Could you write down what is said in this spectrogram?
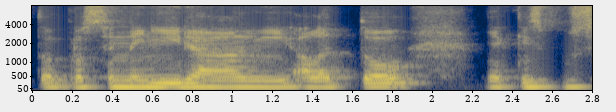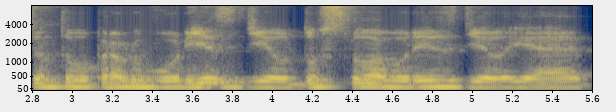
to prostě není ideální, ale to, jakým způsobem to opravdu odjezdil, doslova odjezdil, je,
